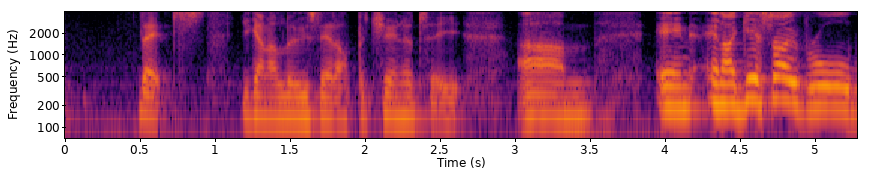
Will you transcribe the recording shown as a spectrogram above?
that's you're going to lose that opportunity. Um, and and I guess overall,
